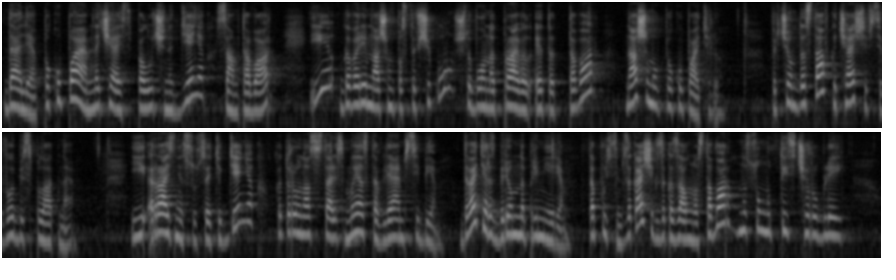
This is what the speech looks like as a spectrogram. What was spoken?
Далее покупаем на часть полученных денег сам товар – и говорим нашему поставщику, чтобы он отправил этот товар нашему покупателю. Причем доставка чаще всего бесплатная. И разницу с этих денег, которые у нас остались, мы оставляем себе. Давайте разберем на примере. Допустим, заказчик заказал у нас товар на сумму 1000 рублей.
